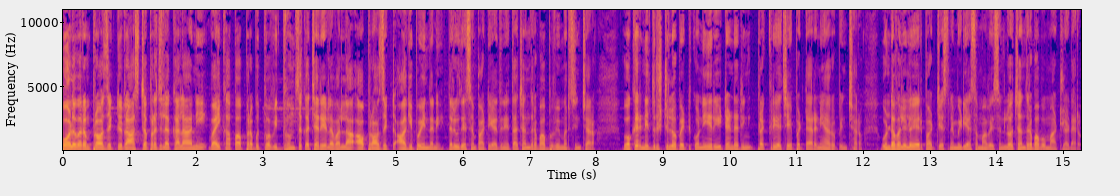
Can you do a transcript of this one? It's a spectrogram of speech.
పోలవరం ప్రాజెక్టు రాష్ట్ర ప్రజల కళ అని వైకాపా ప్రభుత్వ విధ్వంసక చర్యల వల్ల ఆ ప్రాజెక్టు ఆగిపోయిందని తెలుగుదేశం పార్టీ అధినేత చంద్రబాబు విమర్శించారు. ఒకరిని దృష్టిలో పెట్టుకుని రీటెండరింగ్ ప్రక్రియ చేపట్టారని ఆరోపించారు. ఉండవల్లిలో ఏర్పాటు చేసిన మీడియా సమావేశంలో చంద్రబాబు మాట్లాడారు.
